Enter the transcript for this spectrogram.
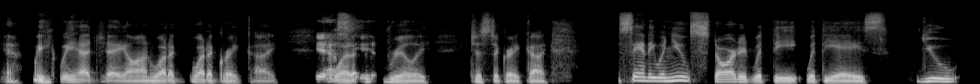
Yeah, we we had Jay on. What a what a great guy. Yes, what a, really just a great guy. Sandy, when you started with the with the A's, you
